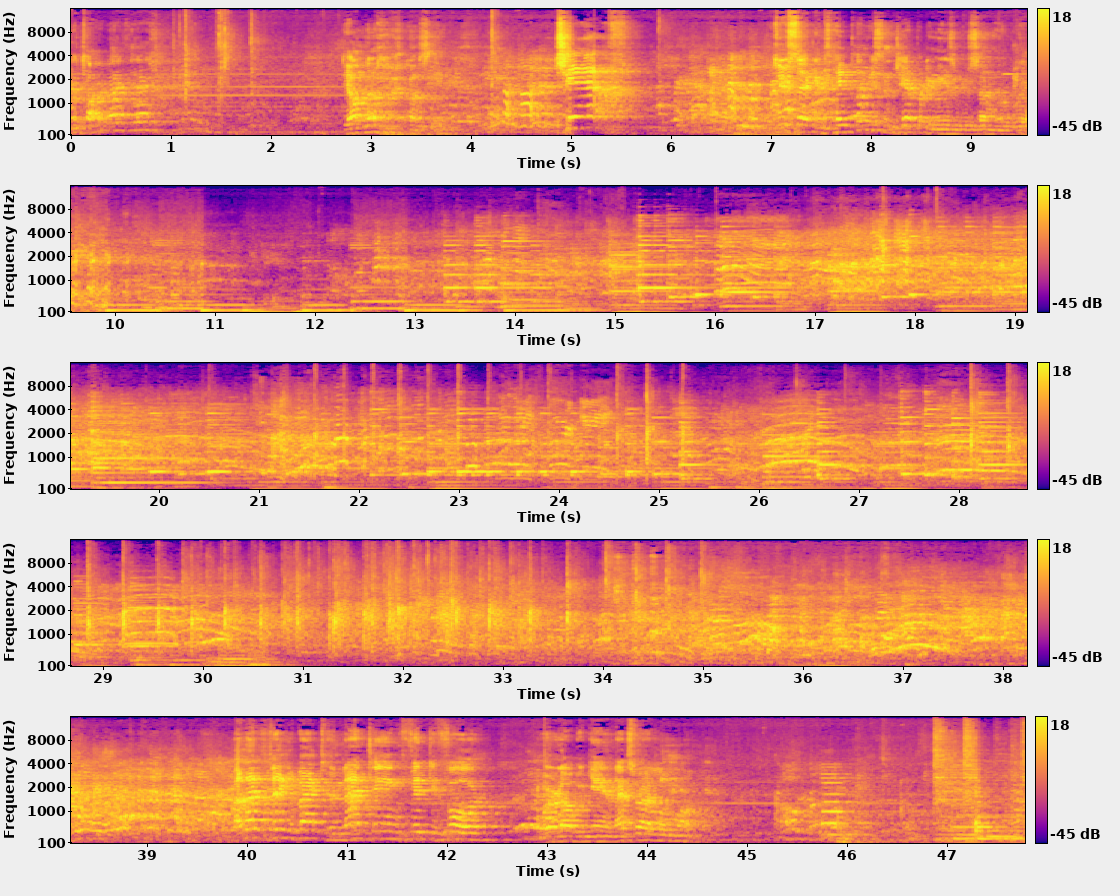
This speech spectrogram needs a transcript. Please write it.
guitar back there? Do y'all know I'm? Jeff! Two seconds. Hey, play me some Jeopardy music or something like to take it back to 1954, where it all began. That's right, a little more.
